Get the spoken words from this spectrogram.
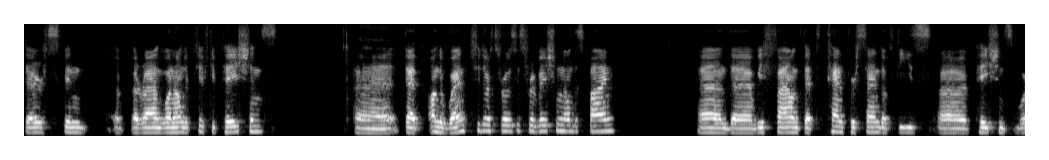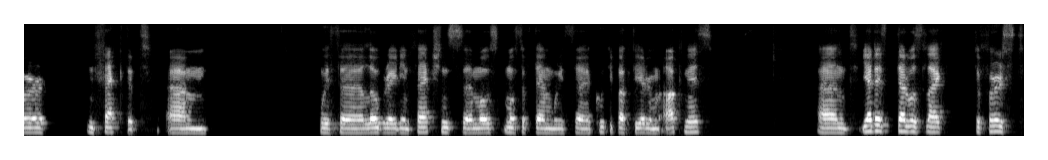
there's been around 150 patients uh, that underwent pseudoarthrosis revision on the spine. And uh, we found that 10% of these uh, patients were infected um, with uh, low-grade infections, uh, most, most of them with Cutibacterium acnes and yeah that, that was like the first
